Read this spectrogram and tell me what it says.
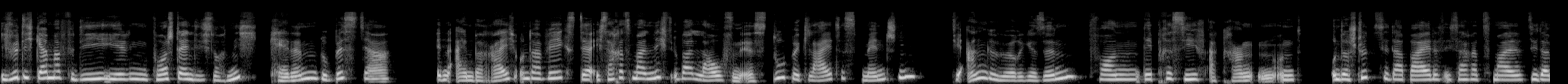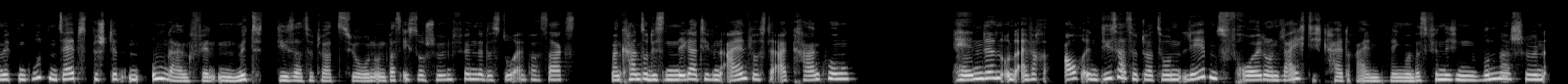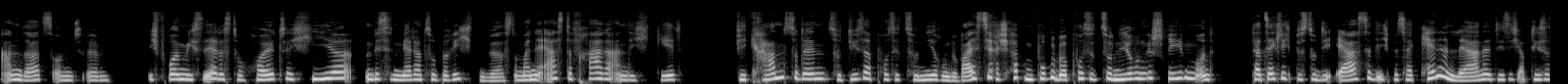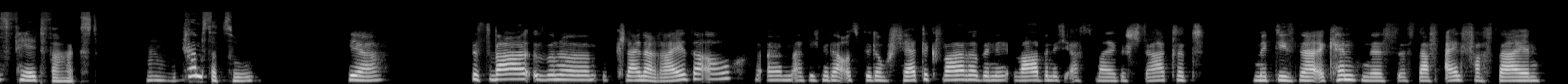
Ich würde dich gerne mal für diejenigen vorstellen, die dich noch nicht kennen. Du bist ja in einem Bereich unterwegs, der, ich sage jetzt mal, nicht überlaufen ist. Du begleitest Menschen, die Angehörige sind von depressiv Erkrankten und unterstützt sie dabei, dass ich sage jetzt mal, sie damit einen guten, selbstbestimmten Umgang finden mit dieser Situation. Und was ich so schön finde, dass du einfach sagst, man kann so diesen negativen Einfluss der Erkrankung handeln und einfach auch in dieser Situation Lebensfreude und Leichtigkeit reinbringen. Und das finde ich einen wunderschönen Ansatz. Und ähm, ich freue mich sehr, dass du heute hier ein bisschen mehr dazu berichten wirst. Und meine erste Frage an dich geht, wie kamst du denn zu dieser Positionierung? Du weißt ja, ich habe ein Buch über Positionierung geschrieben und tatsächlich bist du die erste, die ich bisher kennenlerne, die sich auf dieses Feld wagst. Mhm. Wie kam es dazu? Ja, das war so eine kleine Reise auch. Ähm, als ich mit der Ausbildung fertig war, bin ich, war, bin ich erstmal gestartet mit dieser Erkenntnis, es darf einfach sein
